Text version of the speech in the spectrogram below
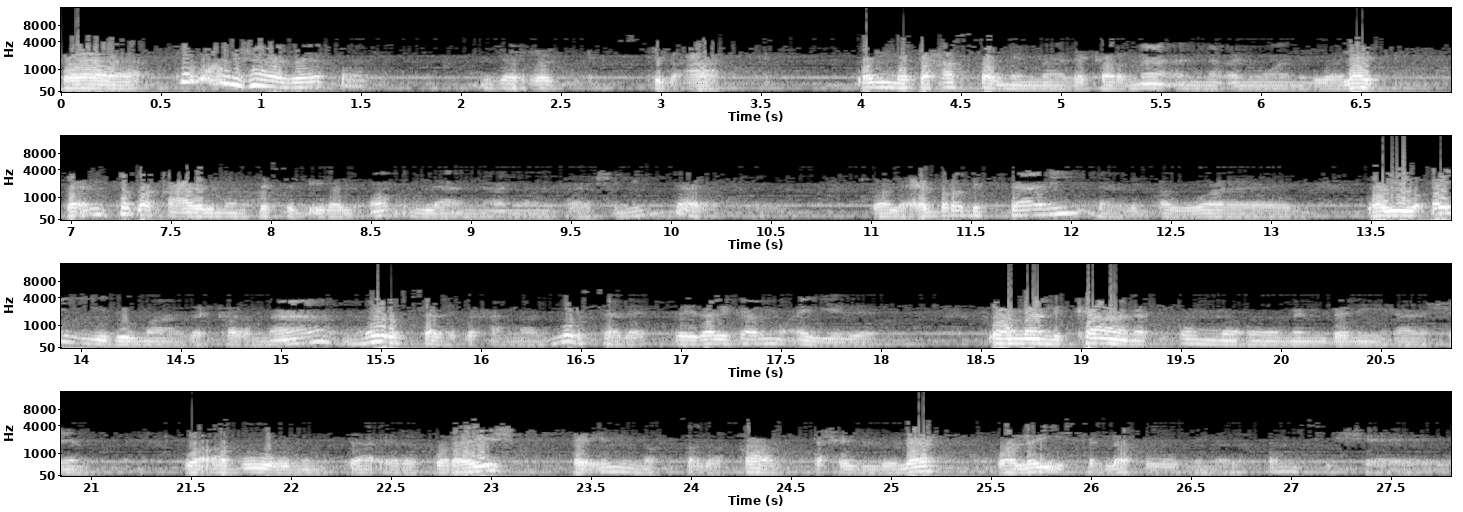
فطبعا هذا مجرد استبعاد. والمتحصل مما ذكرنا أن عنوان الولد فإن سبق على المنتسب إلى الأم إلا أن عنوان الهاشمي لا. والعبرة بالثاني لا بالأول ويؤيد ما ذكرناه مرسلة حماد مرسلة لذلك المؤيدة ومن كانت أمه من بني هاشم وأبوه من سائر قريش فإن الصدقات تحل له وليس له من الخمس شيء.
